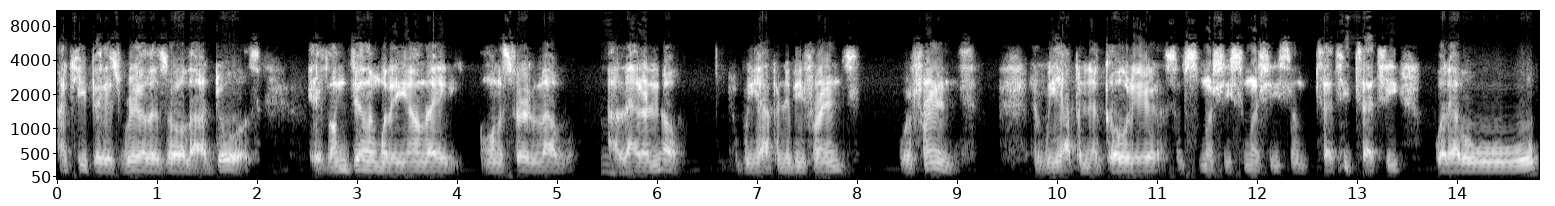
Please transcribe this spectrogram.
I keep it as real as all outdoors. If I'm dealing with a young lady on a certain level, I let her know. If we happen to be friends, we're friends. If we happen to go there, some smushy, smushy, some touchy, touchy, whatever, woo, woo, woo,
